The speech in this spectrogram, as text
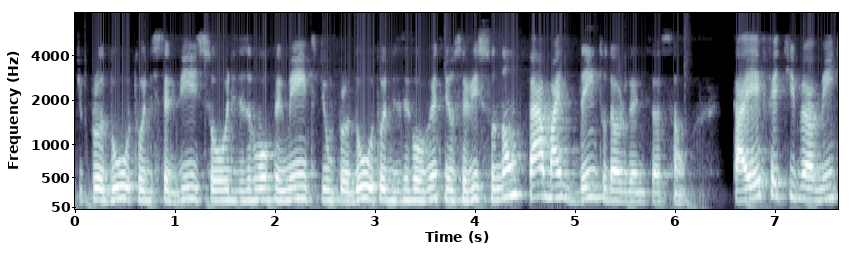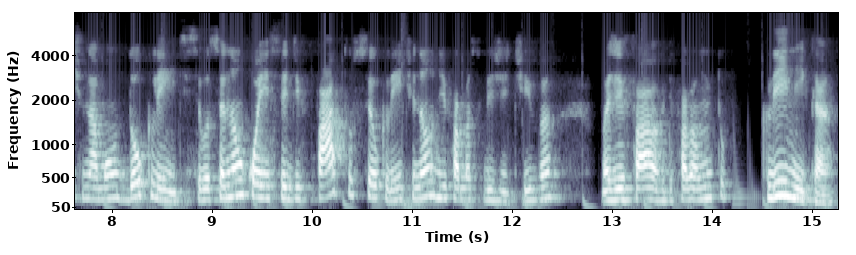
de produto ou de serviço, ou de desenvolvimento de um produto, ou de desenvolvimento de um serviço, não está mais dentro da organização. Está efetivamente na mão do cliente. Se você não conhecer de fato o seu cliente, não de forma subjetiva, mas de forma, de forma muito clínica,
